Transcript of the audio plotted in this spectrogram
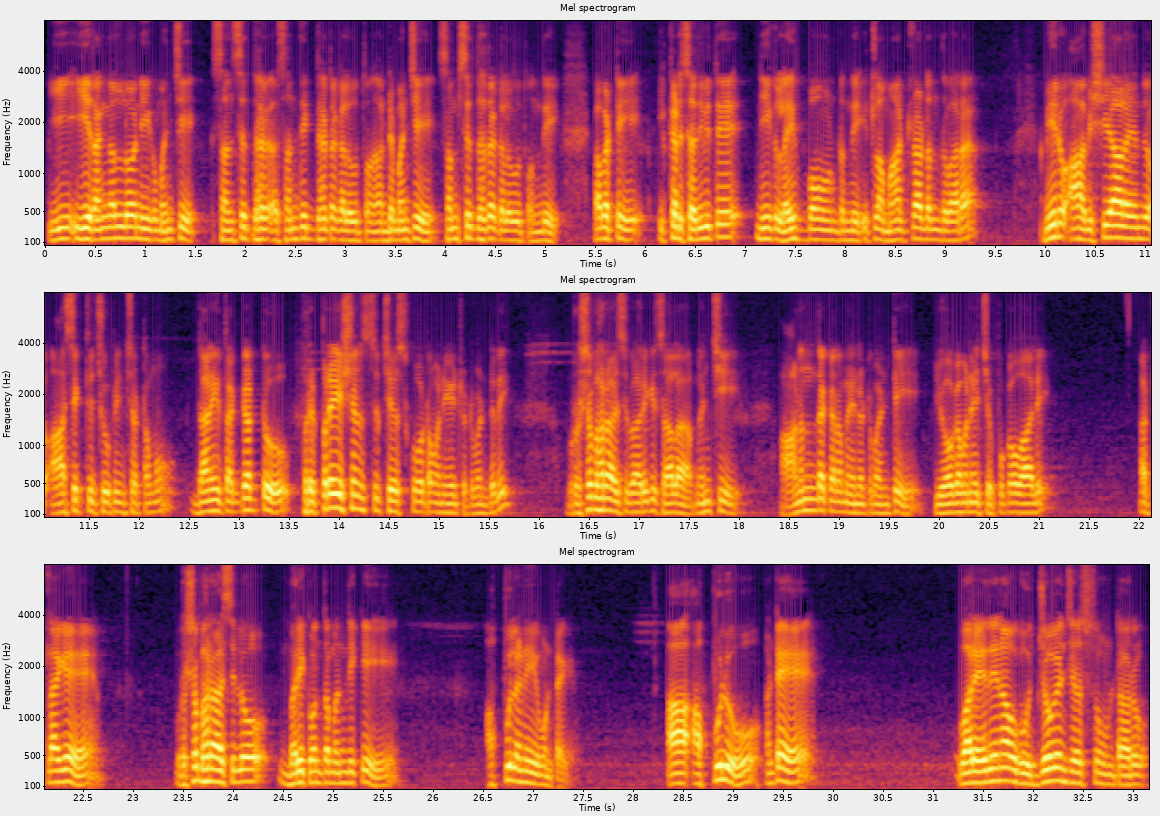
ఈ ఈ రంగంలో నీకు మంచి సంసిద్ధ సందిగ్ధత కలుగుతుంది అంటే మంచి సంసిద్ధత కలుగుతుంది. కాబట్టి ఇక్కడ చదివితే నీకు లైఫ్ బాగుంటుంది. ఇట్లా మాట్లాడడం ద్వారా మీరు ఆ విషయాల ఎందు ఆసక్తి చూపించటము దానికి తగ్గట్టు ప్రిపరేషన్స్ చేసుకోవటం అనేటటువంటిది వృషభ రాశి వారికి చాలా మంచి ఆనందకరమైనటువంటి యోగమనే చెప్పుకోవాలి. అట్లాగే వృషభ రాశిలో మరికొంతమందికి అప్పులు అనేవి ఉంటాయి. ఆ అప్పులు అంటే వారు ఏదైనా ఒక ఉద్యోగం చేస్తూ ఉంటారు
